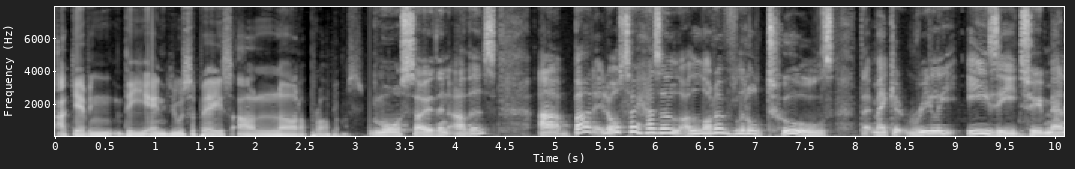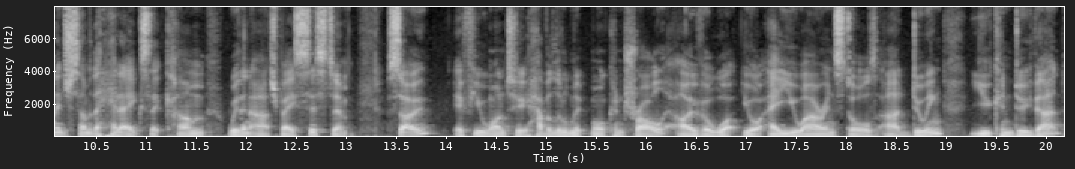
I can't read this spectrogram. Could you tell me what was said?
are giving the end user base a lot of problems. More so than others. Uh, but it also has a, a, lot of little tools that make it really easy to manage some of the headaches that come with an Arch-based system. So if you want to have a little bit more control over what your AUR installs are doing, you can do that.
